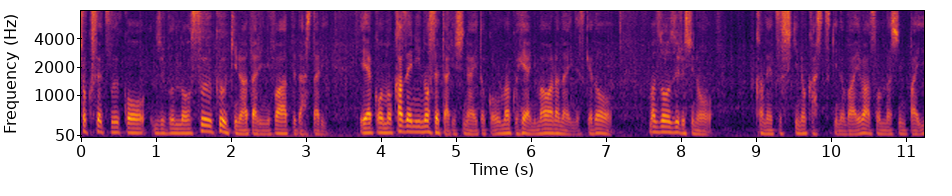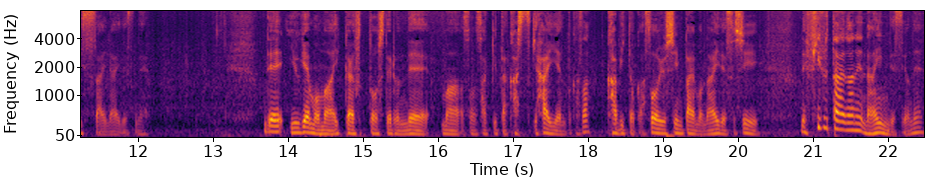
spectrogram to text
直接こう自分の吸う空気の辺りにファーって出したりエアコンの風に乗せたりしないとこううまく部屋に回らないんですけど、まあ、象印の加熱式の加湿器の場合はそんな心配一切ないですね。で湯気もまあ一回沸騰してるんでまあそのさっき言った加湿器肺炎とかさカビとかそういう心配もないですしでフィルターがねないんですよね。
